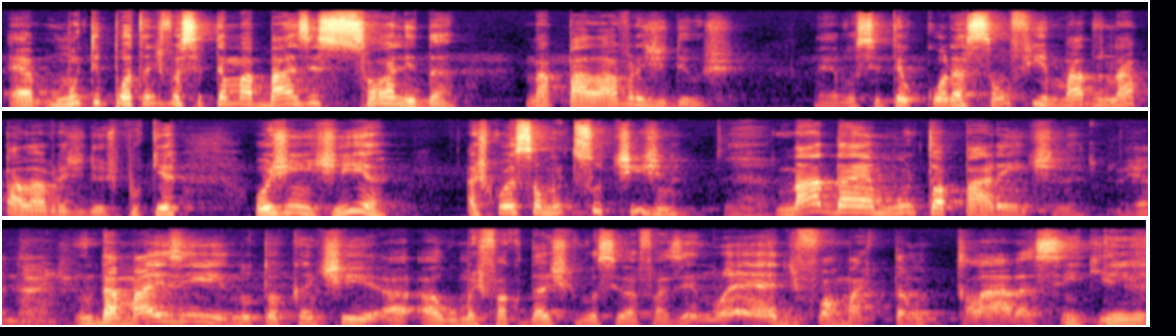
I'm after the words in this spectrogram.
é muito importante você ter uma base sólida na palavra de Deus. né? Você ter o coração firmado na palavra de Deus. Porque hoje em dia as coisas são muito sutis, né? É. Nada é muito aparente, né? Verdade. Ainda mais no tocante a algumas faculdades que você vai fazer, não é de forma tão clara assim que, tem-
